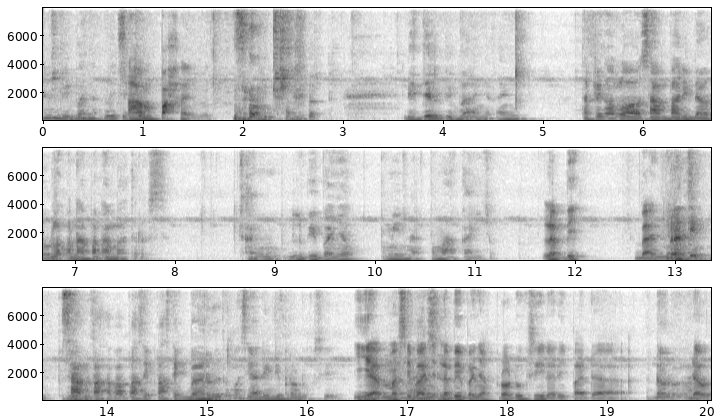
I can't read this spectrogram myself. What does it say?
dia lebih banyak Cok. sampah emang. sampah. Di dia lebih banyak kan. Tapi kalau sampah di daur ulang kenapa nambah terus? Kan lebih banyak peminat pemakai cok. Lebih banyak Berarti sampah apa plastik-plastik baru itu masih ada yang diproduksi iya masih banyak lebih banyak produksi daripada daur ulang. daur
